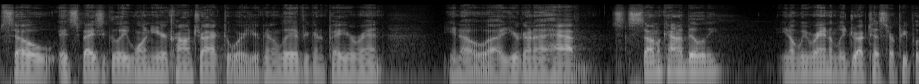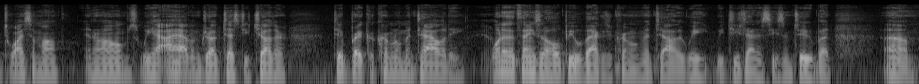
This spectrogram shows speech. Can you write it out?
so it's basically one year contract to where you're going to live, you're going to pay your rent. You know, uh, you're going to have some accountability. You know, we randomly drug test our people twice a month in our homes. We ha- I have them drug test each other to break a criminal mentality. One of the things that hold people back is a criminal mentality. We we teach that in season two, but um,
